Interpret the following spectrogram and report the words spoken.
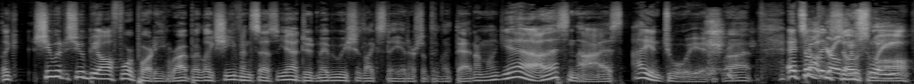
like she would she would be all for partying, right? But like she even says, "Yeah, dude, maybe we should like stay in or something like that." And I'm like, "Yeah, that's nice. I enjoy it, right?" It's something so small.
